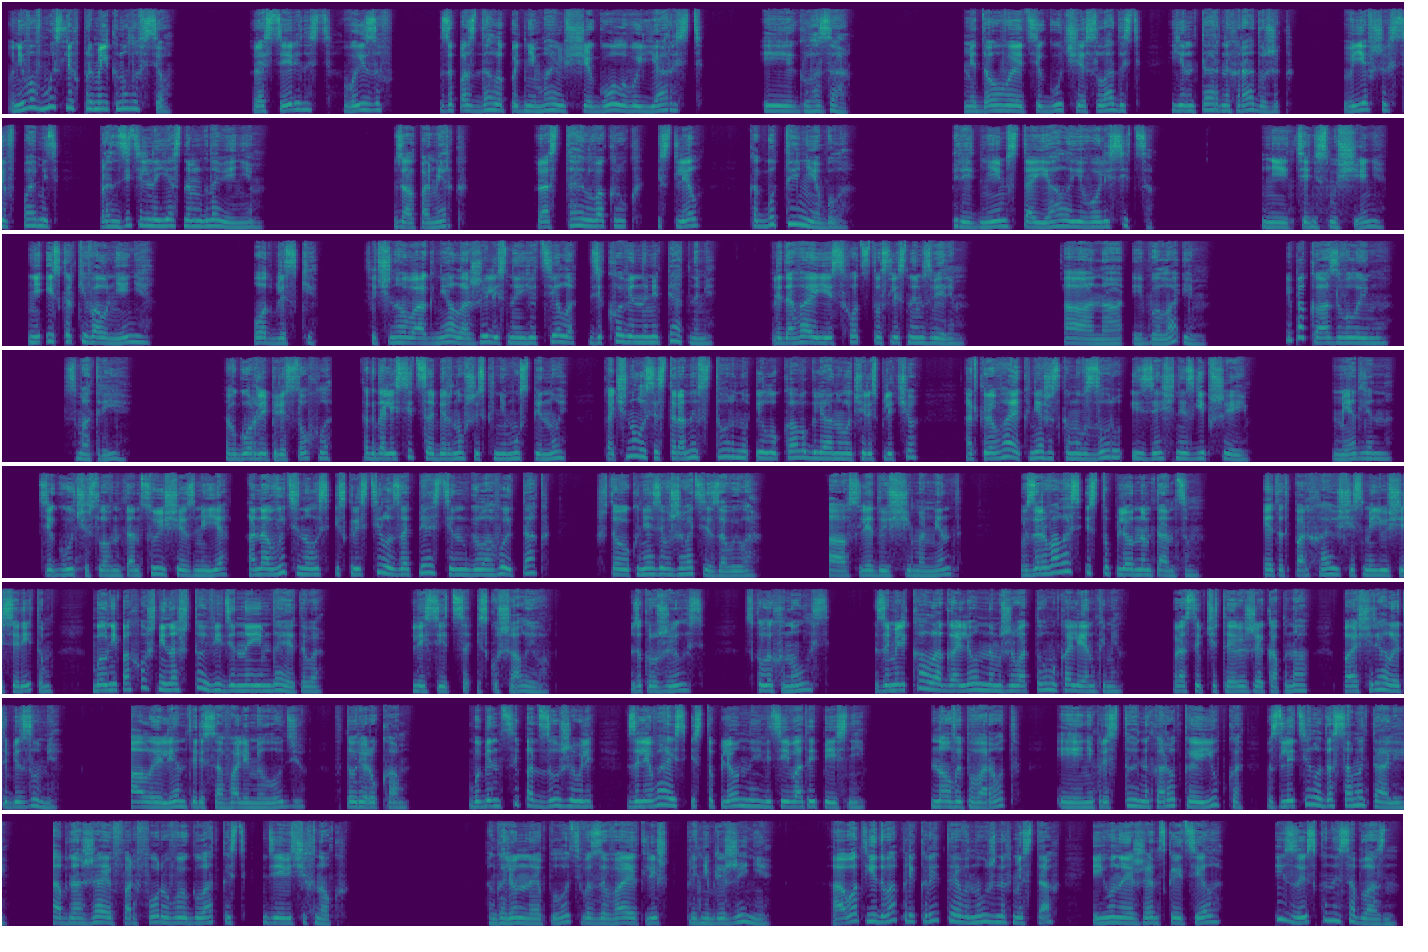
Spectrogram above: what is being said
У него в мыслях промелькнуло все: Растерянность, вызов, запоздала поднимающая голову ярость и глаза. Медовая тягучая сладость янтарных радужек, въевшихся в память пронзительно ясным мгновением. Зал померк, растаял вокруг, и стлел, как будто и не было. Перед ним стояла его лисица. Ни тени смущения, ни искорки волнения. Отблески свечного огня ложились на ее тело диковинными пятнами, придавая ей сходство с лесным зверем. А она и была им. И показывала ему. «Смотри, в горле пересохло, когда лисица, обернувшись к нему спиной, качнулась из стороны в сторону и лукаво глянула через плечо, открывая княжескому взору изящный изгиб шеи. Медленно, тягуче, словно танцующая змея, она вытянулась и скрестила запястье над головой так, что у князя в животе завыло. А в следующий момент взорвалась иступленным танцем. Этот порхающий, смеющийся ритм был не похож ни на что, виденное им до этого. Лисица искушала его. Закружилась, сколыхнулась, замелькала оголенным животом и коленками. Рассыпчатая рыжая копна поощряла это безумие. Алые ленты рисовали мелодию, вторя рукам. Бубенцы подзуживали, заливаясь иступленной витиеватой песней. Новый поворот, и непристойно короткая юбка взлетела до самой талии, обнажая фарфоровую гладкость девичьих ног. Оголенная плоть вызывает лишь пренебрежение, а вот едва прикрытое в нужных местах юное женское тело — изысканный соблазн.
